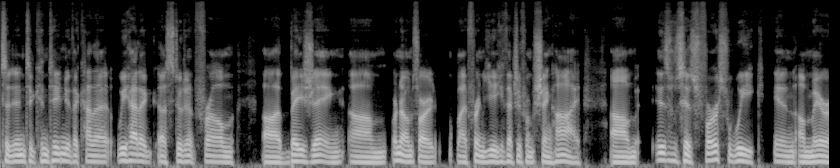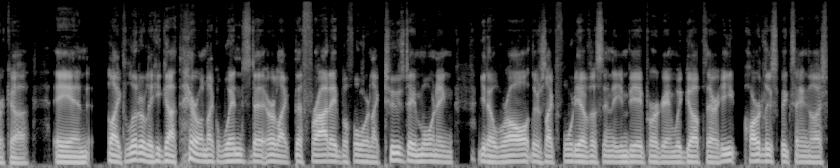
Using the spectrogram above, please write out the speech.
To and to continue the kind of, we had a, a student from uh, Beijing, um, or no, I'm sorry, my friend Yi. He's actually from Shanghai. Um, this was his first week in America, and like literally he got there on like Wednesday or like the Friday before, like Tuesday morning, you know, we're all there's like 40 of us in the MBA program. We go up there. He hardly speaks English.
